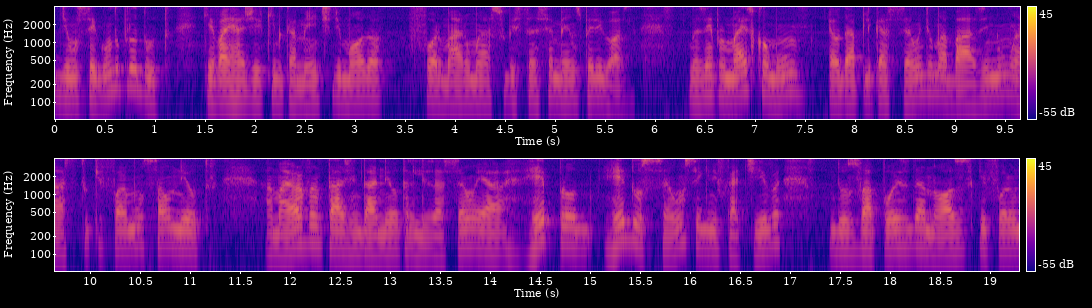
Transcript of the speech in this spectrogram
de um segundo produto, que vai reagir quimicamente de modo a formar uma substância menos perigosa. O exemplo mais comum é o da aplicação de uma base num ácido que forma um sal neutro. A maior vantagem da neutralização é a redução significativa dos vapores danosos que foram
